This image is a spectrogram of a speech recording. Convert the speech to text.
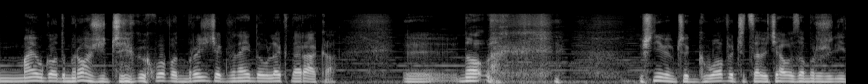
mają go odmrozić, czy jego głowę odmrozić, jak wynajdą lek na raka. E, no, już nie wiem, czy głowy, czy całe ciało zamrożyli,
